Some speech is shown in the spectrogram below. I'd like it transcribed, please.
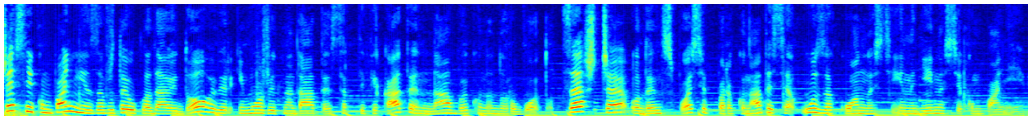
Чесні компанії завжди укладають договір і можуть надати сертифікати на виконану роботу. Це ще один спосіб переконатися у законності і надійності компанії.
